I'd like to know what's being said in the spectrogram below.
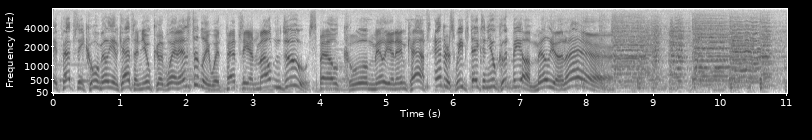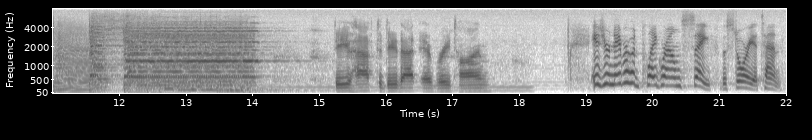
Play Pepsi Cool Million Caps and you could win instantly with Pepsi and Mountain Dew. Spell Cool Million in caps. Enter sweepstakes and you could be a millionaire. Do you have to do that every time? Is your neighborhood playground safe? The story at 10.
